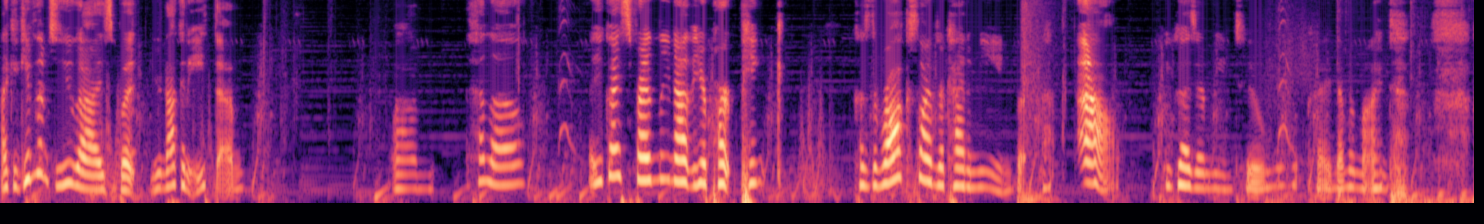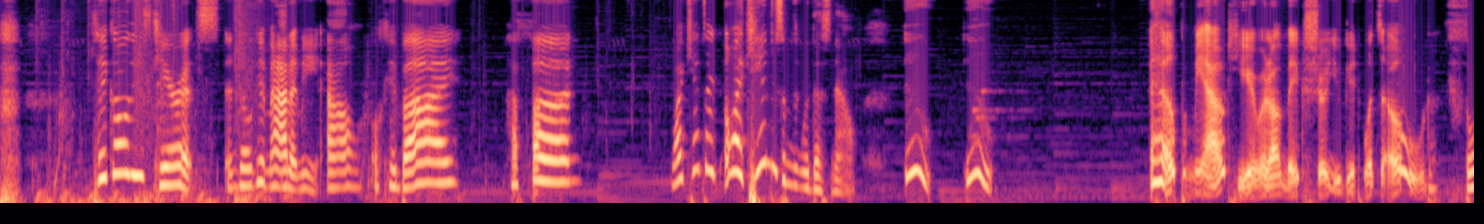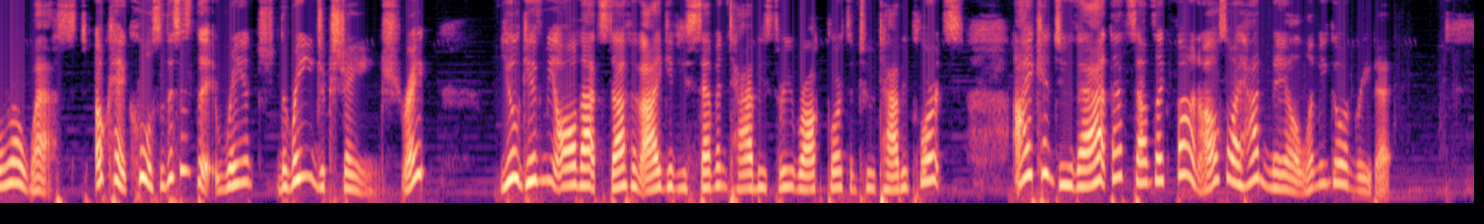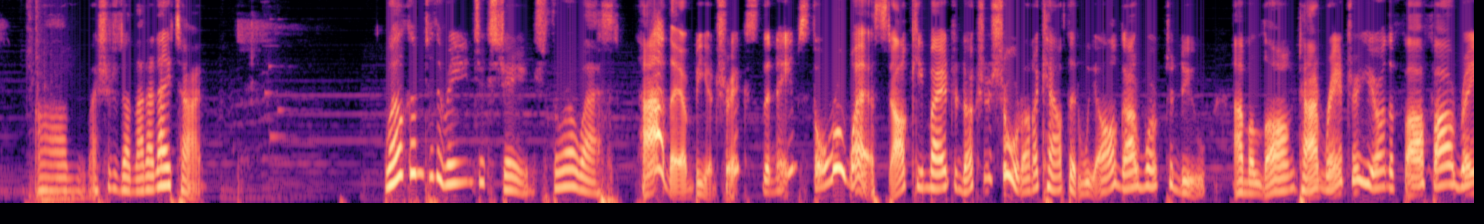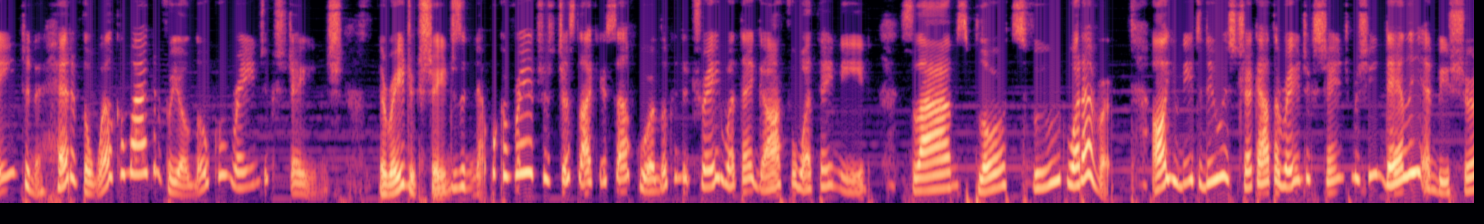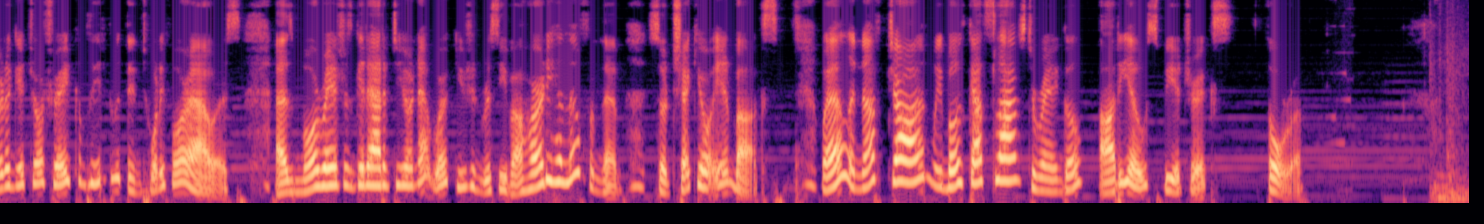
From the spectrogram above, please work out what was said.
I could give them to you guys, but you're not going to eat them. Um, hello. Are you guys friendly now that you're part pink? Because the rock slimes are kind of mean, but... Ow! You guys are mean too. Okay, never mind. Take all these carrots and don't get mad at me. Ow. Okay, bye. Have fun. Why can't I? Oh, I can do something with this now. Ooh, ooh. Help me out here and I'll make sure you get what's owed. Thora West. Okay, cool. So this is the ranch, the range exchange, right? You'll give me all that stuff if I give you seven tabbies, three rock plorts, and two tabby plorts? I can do that. That sounds like fun. Also, I had mail. Let me go and read it. Um, I should have done that at nighttime. Welcome to the Range Exchange, Thora West. Hi there, Beatrix. The name's Thora West. I'll keep my introduction short on account that we all got work to do. I'm a long-time rancher here on the Far Far Range and head of the welcome wagon for your local range exchange. The range exchange is a network of ranchers just like yourself who are looking to trade what they got for what they need. Slimes, plorts, food, whatever. All you need to do is check out the range exchange machine daily and be sure to get your trade completed within 24 hours. As more ranchers get added to your network, you should receive a hearty hello from them, so check your inbox. Well, enough John. We both got slimes to wrangle. Adios, Beatrix. Thora.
